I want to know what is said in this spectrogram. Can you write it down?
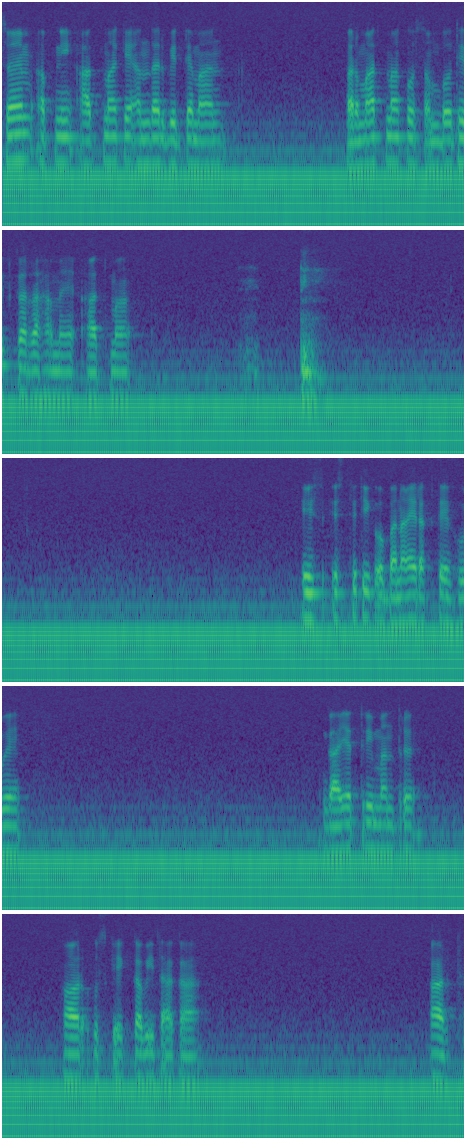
स्वयं अपनी आत्मा के अंदर विद्यमान परमात्मा को संबोधित कर रहा मैं आत्मा। इस स्थिति को बनाए रखते हुए गायत्री मंत्र और उसके कविता का अर्थ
